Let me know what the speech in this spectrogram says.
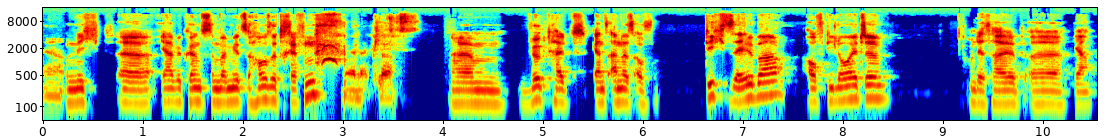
ja. und nicht, äh, ja, wir können uns dann bei mir zu Hause treffen. Ja, na klar ähm, wirkt halt ganz anders auf dich selber, auf die Leute. Und deshalb, äh, ja,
